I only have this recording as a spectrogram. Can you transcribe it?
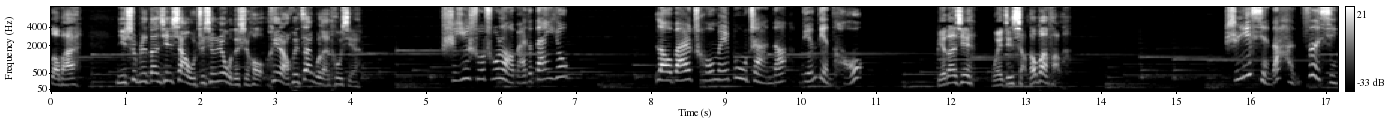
老白，你是不是担心下午执行任务的时候，黑眼会再过来偷袭？十一说出老白的担忧。老白愁眉不展的点点头。别担心，我已经想到办法了。十一显得很自信。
